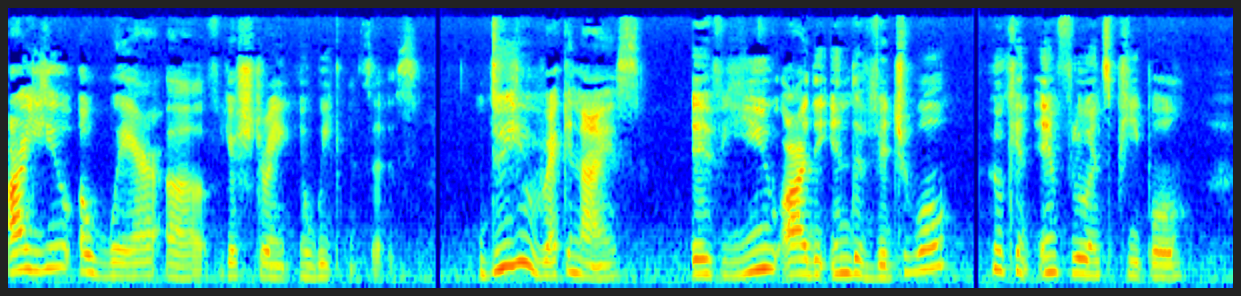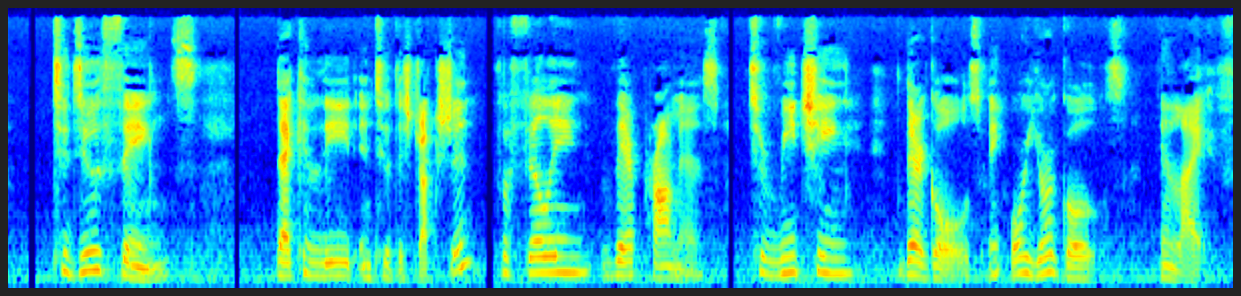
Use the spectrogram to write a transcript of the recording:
Are you aware of your strengths and weaknesses? Do you recognize if you are the individual who can influence people to do things that can lead into destruction, fulfilling their promise, to reaching their goals or your goals in life.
